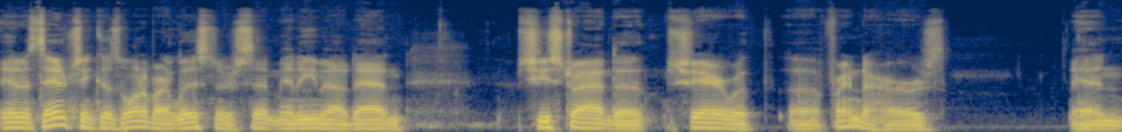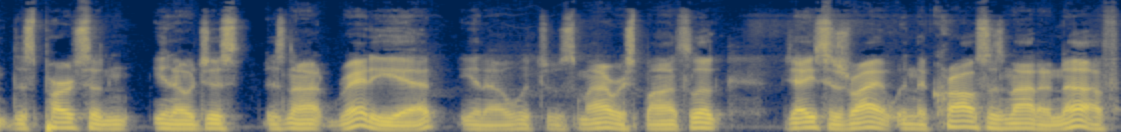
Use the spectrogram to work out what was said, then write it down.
And it's interesting because one of our listeners sent me an email, Dad, and she's trying to share with a friend of hers, and this person, you know, just is not ready yet, you know, which was my response. Look, Jase is right. When the cross is not enough,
